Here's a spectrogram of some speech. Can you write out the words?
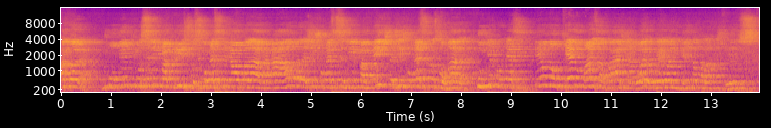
Agora, no momento que você vem para Cristo, você começa a pegar uma palavra, a alma da gente começa a ser limpa, a mente da gente começa a ser transformada. O que acontece? Eu não quero mais lavagem, agora eu quero o alimento da palavra de Deus.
